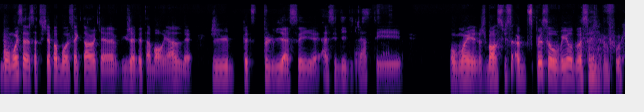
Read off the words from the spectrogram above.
bon, moi, ça, ça touchait pas mon secteur, que, vu que j'habite à Montréal. J'ai eu une petite pluie assez, assez délicate et au moins, je m'en suis un petit peu sauvé, on doit se l'avouer.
